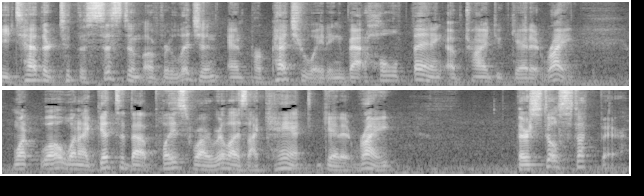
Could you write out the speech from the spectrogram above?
be tethered to the system of religion and perpetuating that whole thing of trying to get it right. Well, when I get to that place where I realize I can't get it right, they're still stuck there.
